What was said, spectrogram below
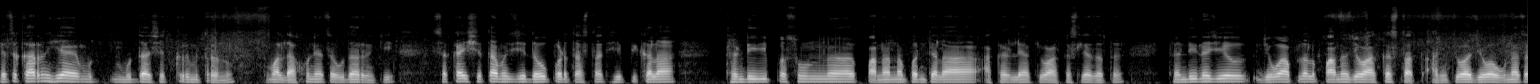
ह्याचं कारण हे आहे मुद्दा शेतकरी मित्रांनो. तुम्हाला दाखवण्याचं उदाहरण की सकाळी शेतामध्ये जे दव पडत असतात हे पिकाला थंडीपासून पानांना पण त्याला आकडल्या किंवा आकसल्या जातं. थंडीनं जे जेव्हा आपल्याला पानं जेव्हा आकसतात आणि किंवा जेव्हा उन्हाचा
